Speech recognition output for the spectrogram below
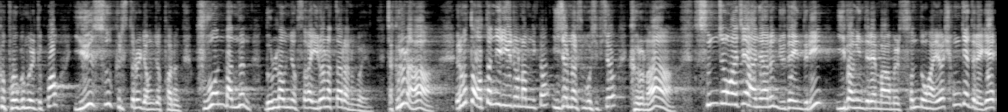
그 복음을 듣고 예수 그리스도를 영접하는 구원받는 놀라운 역사가 일어났다라는 거예요. 자, 그러나 여러분 또 어떤 일이 일어납니까? 2절 말씀 보십시오. 그러나 순종하지 아니하는 유대인들이 이방인들의 마음을 선동하여 형제들에게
